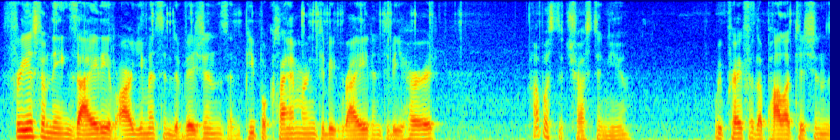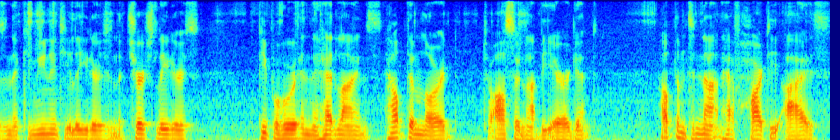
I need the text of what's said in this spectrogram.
Free us from the anxiety of arguments and divisions and people clamoring to be right and to be heard. Help us to trust in you. We pray for the politicians and the community leaders and the church leaders, people who are in the headlines. Help them, Lord, to also not be arrogant. Help them to not have haughty eyes,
